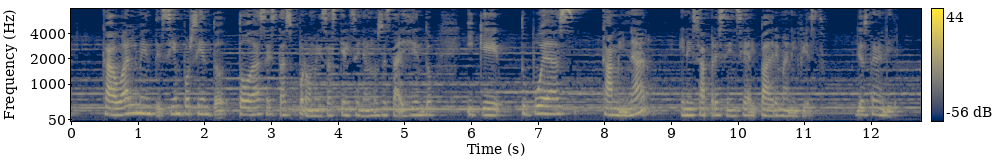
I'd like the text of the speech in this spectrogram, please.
cabalmente 100% todas estas promesas que el Señor nos está diciendo y que tú puedas caminar en esa presencia del Padre manifiesto. Dios te bendiga.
